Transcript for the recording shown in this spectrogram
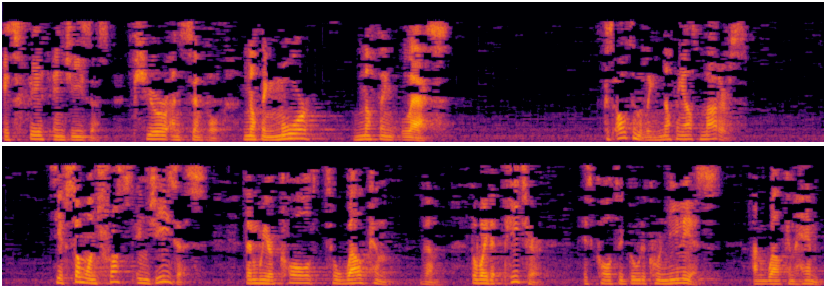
is faith in Jesus. Pure and simple. Nothing more, nothing less. Because ultimately, nothing else matters. See, if someone trusts in Jesus, then we are called to welcome them. The way that Peter is called to go to Cornelius and welcome him.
